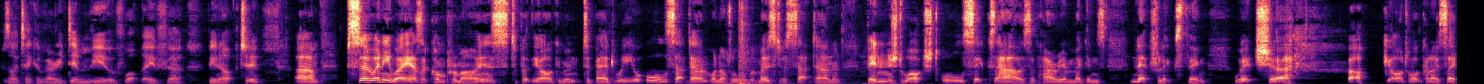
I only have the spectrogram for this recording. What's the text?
because I take a very dim view of what they've uh, been up to. Um, so, anyway, as a compromise, to put the argument to bed, we all sat down, well, not all, but most of us sat down and binged watched all six hours of Harry and Meghan's Netflix thing, which. Uh, God, what can I say?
